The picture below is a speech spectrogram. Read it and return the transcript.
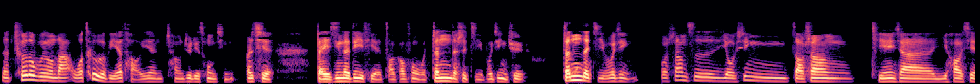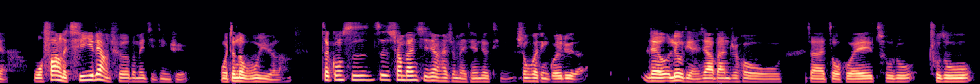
那车都不用搭。我特别讨厌长距离通勤，而且北京的地铁早高峰我真的是挤不进去。真的挤不进。我上次有幸早上体验一下一号线，我放了七辆车都没挤进去，我真的无语了。在公司这上班期间，还是每天就挺生活挺规律的。六六点下班之后，再走回出租出租屋，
